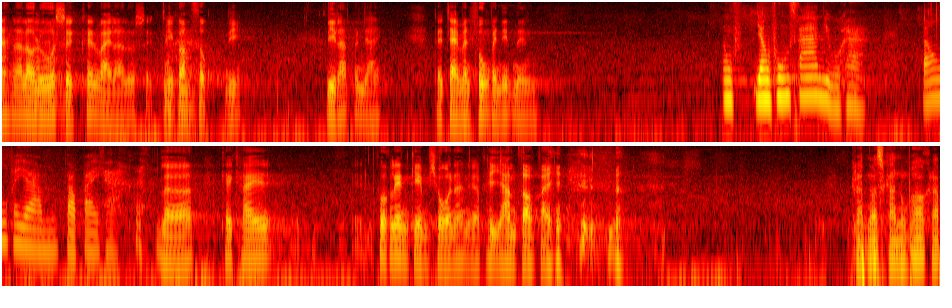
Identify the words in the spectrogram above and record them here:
นะแล้วเรารู้สึกเคลื่อนไหวแล้วรู้สึกมีความสุขดี ดีแล้วคุณยายแต่ใจมันฟุ้งไปนิดนึง ยังยังฟุ้งซ่านอยู่ค่ะ ต้องพยายามต่อไปค่ะ เหรอคล้ายๆ พวกเล่นเกมโชว์นะเดี๋ยวพยายามต่อไปกราบนมัสการหลวงพ่อครับ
